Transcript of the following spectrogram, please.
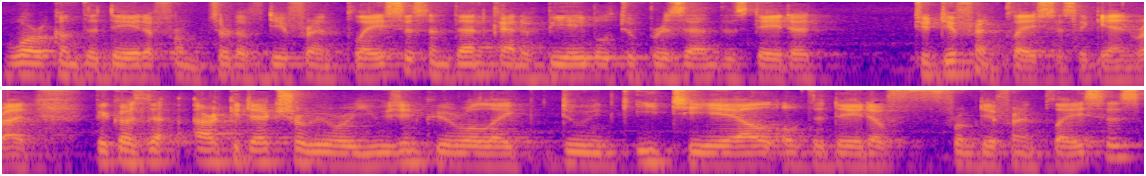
work on the data from sort of different places and then kind of be able to present this data to different places again, right? Because the architecture we were using, we were like doing ETL of the data from different places,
